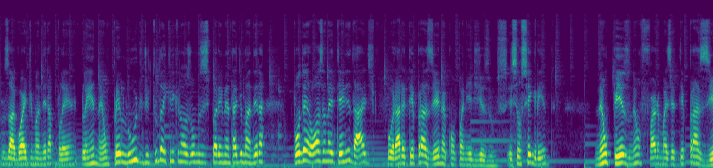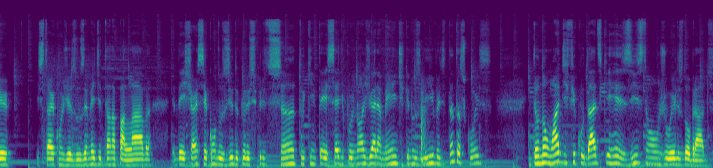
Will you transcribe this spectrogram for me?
nos aguarde de maneira plena. É um prelúdio de tudo aquilo que nós vamos experimentar de maneira poderosa na eternidade. Orar é ter prazer na companhia de Jesus. Esse é o segredo. Não é um peso, não é um fardo, mas é ter prazer estar com Jesus, é meditar na palavra, é deixar ser conduzido pelo Espírito Santo que intercede por nós diariamente, que nos livra de tantas coisas. Então não há dificuldades que resistam a uns joelhos dobrados.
